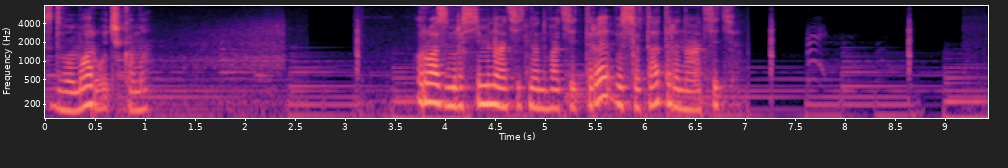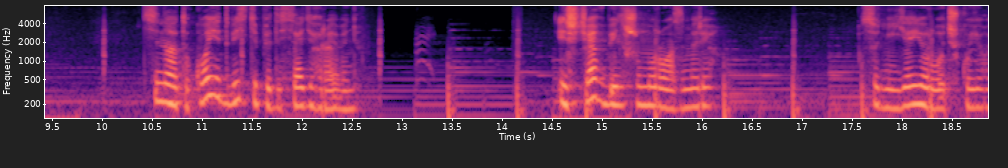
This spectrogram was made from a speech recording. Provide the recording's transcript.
з двома ручками. Розмір 17 на 23, висота 13. Ціна такої 250 гривень. І ще в більшому розмірі. З однією ручкою.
